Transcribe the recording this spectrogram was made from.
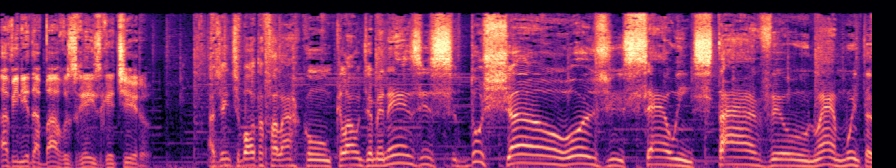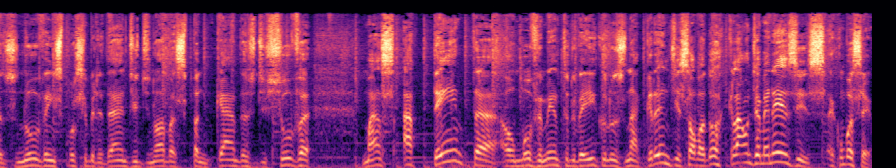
Avenida Barros Reis Retiro. A gente volta a falar com Cláudia Menezes do chão. Hoje, céu instável, não é? Muitas nuvens, possibilidade de novas pancadas de chuva. Mas atenta ao movimento de veículos na Grande Salvador. Cláudia Menezes, é com você.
